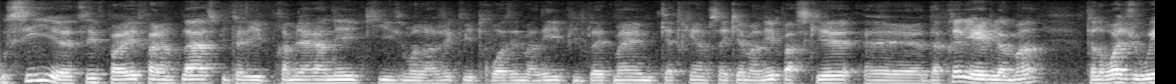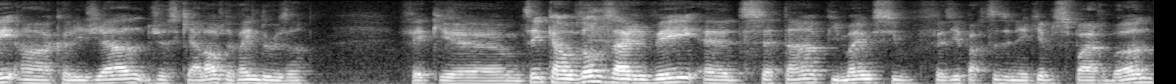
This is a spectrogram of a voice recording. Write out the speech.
Aussi, euh, tu sais, vous parlez de faire une place, puis t'as les premières années qui se mélangent avec les troisième années, puis peut-être même quatrième, cinquième année, parce que euh, d'après les règlements, t'as le droit de jouer en collégial jusqu'à l'âge de 22 ans. Fait que, euh, tu sais, quand vous autres vous arrivez euh, 17 ans, puis même si vous faisiez partie d'une équipe super bonne,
